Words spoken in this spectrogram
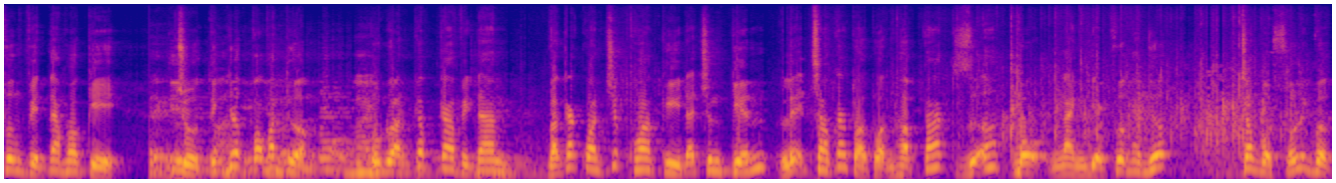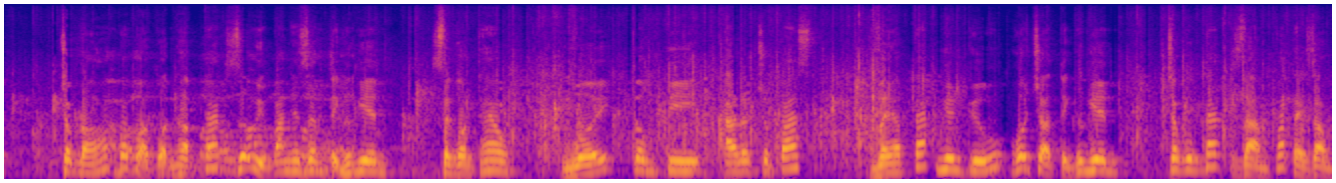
phương Việt Nam Hoa Kỳ, Chủ tịch nước Võ Văn Thưởng, cùng đoàn cấp cao Việt Nam và các quan chức Hoa Kỳ đã chứng kiến lễ trao các thỏa thuận hợp tác giữa bộ ngành địa phương hai nước trong một số lĩnh vực, trong đó có thỏa thuận hợp tác giữa Ủy ban nhân dân tỉnh Hưng Yên, Sài Gòn Theo với công ty Electropass về hợp tác nghiên cứu hỗ trợ tỉnh Hưng Yên trong công tác giảm phát thải dòng.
